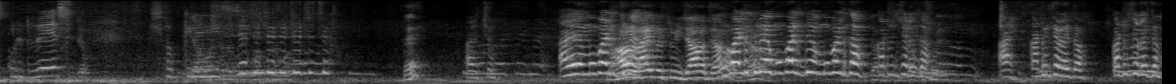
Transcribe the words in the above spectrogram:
স্কুল ড্রেস সব কিনে নিয়ে এসেছি। আচ্ছা আরে মোবাইল ভালো লাগবে তুমি যাও যাও। মোবাইল দিবে মোবাইল দিবে মোবাইল দাও কার্টুন চলে দাও। আয় কার্টুন চলে দাও কার্টুন চলে দাও।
